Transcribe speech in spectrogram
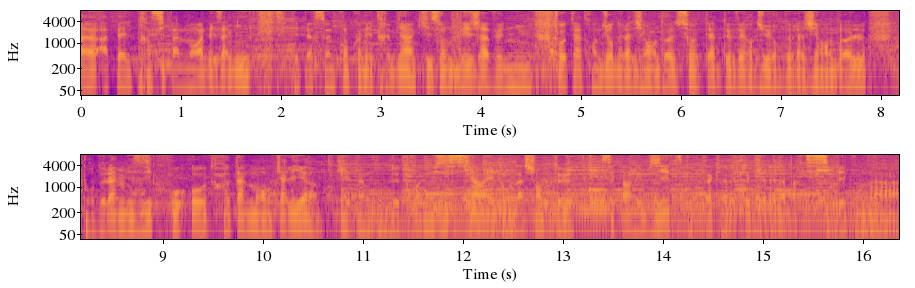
euh, appel principalement à des amis, des personnes qu'on connaît très bien, qui sont déjà venus soit au théâtre en dur de la Girandole, soit au théâtre de verdure de la Girandole, pour de la musique ou autre, notamment Calir, qui est un groupe de trois musiciens et dont la chanteuse, c'est par le biais de spectacle avec lequel elle a participé qu'on a,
